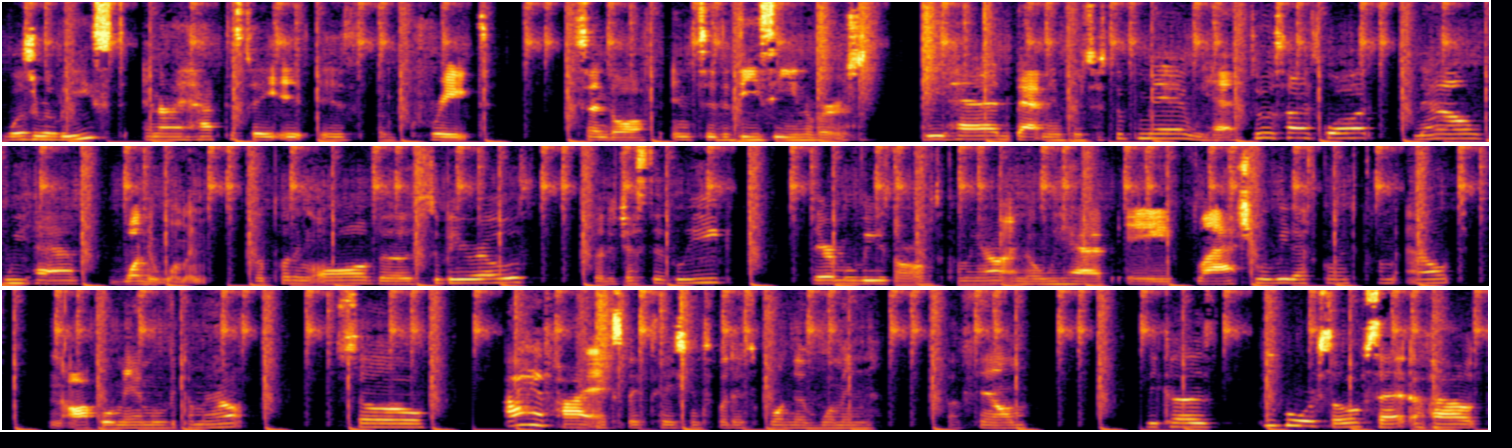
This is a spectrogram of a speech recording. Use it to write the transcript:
was released, and I have to say it is a great send off into the DC universe. We had Batman vs. Superman, we had Suicide Squad, now we have Wonder Woman. We're putting all the superheroes for the Justice League. Their movies are also coming out. I know we have a Flash movie that's going to come out, an Aquaman movie coming out. So I have high expectations for this Wonder Woman uh, film because people were so upset about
